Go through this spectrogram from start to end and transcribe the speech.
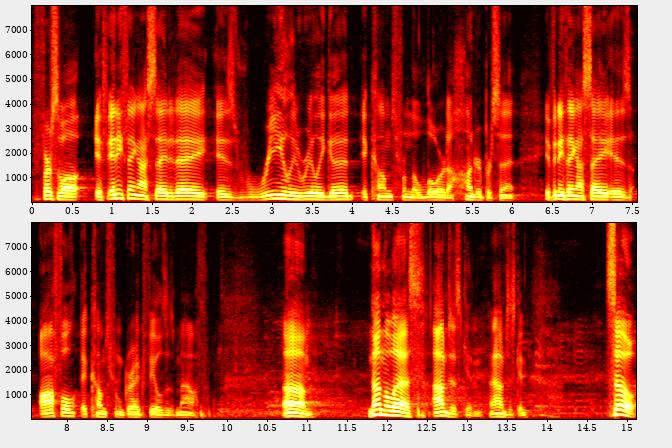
first of all, if anything I say today is really, really good, it comes from the Lord 100%. If anything I say is awful, it comes from Greg Fields' mouth. Um, nonetheless, I'm just kidding. I'm just kidding. So,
